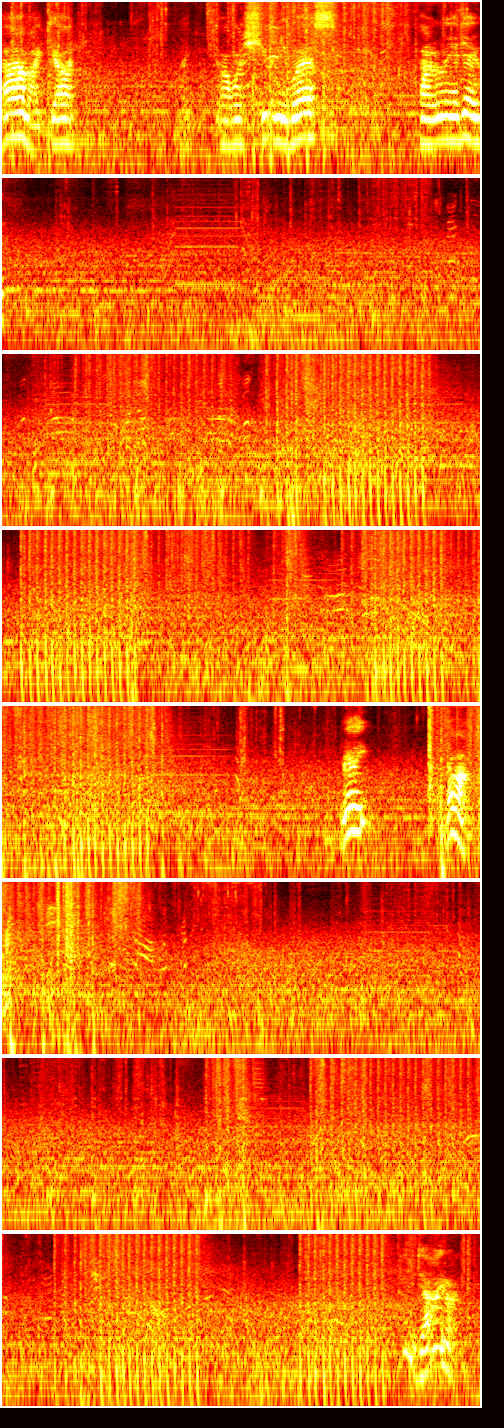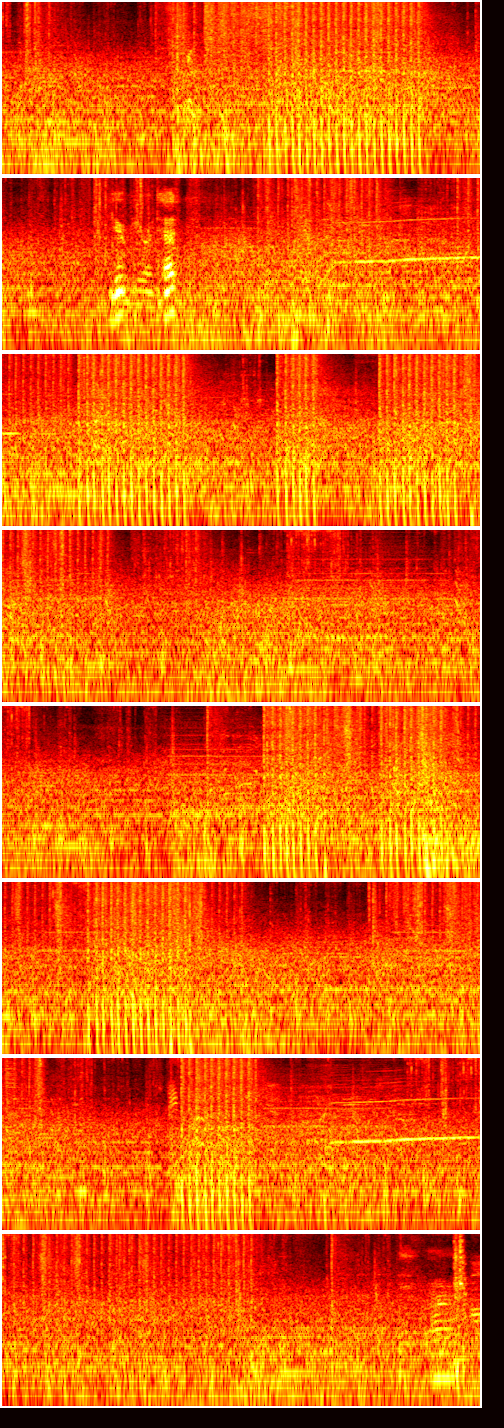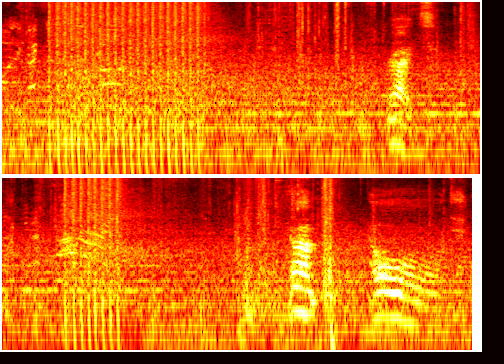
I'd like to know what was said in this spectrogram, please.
Oh my god. I want to shoot any worse? Apparently I do. Really? Come on. You die, man. You, you're dead. Right. Come on. Oh, dead.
